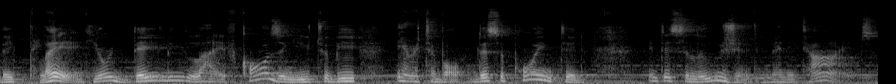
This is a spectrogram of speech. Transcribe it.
They plague your daily life, causing you to be irritable, disappointed, and disillusioned many times.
